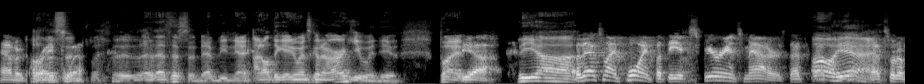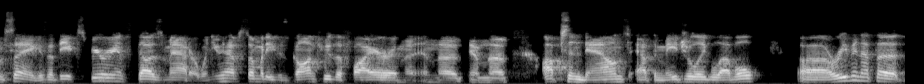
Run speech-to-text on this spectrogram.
have a oh, listen, with. Listen, I mean, I don't think anyone's going to argue with you, but yeah, the uh, but that's my point. But the experience matters. That's, that's oh yeah, that's what I'm saying is that the experience does matter. When you have somebody who's gone through the fire and the and the and the ups and downs at the major league level, uh, or even at the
